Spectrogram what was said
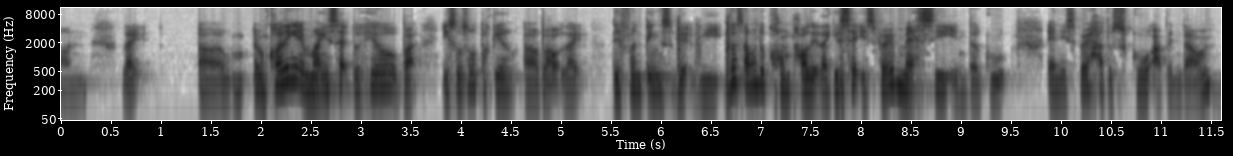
on like um i'm calling it mindset to heal but it's also talking about like different things that we because i want to compile it like you said it's very messy in the group and it's very hard to scroll up and down.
